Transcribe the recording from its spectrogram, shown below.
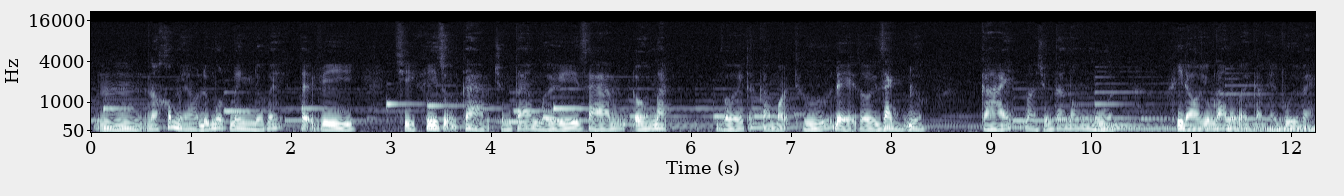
Uhm, nó không thể nào đứng một mình được ấy. Tại vì chỉ khi dũng cảm chúng ta mới dám đối mặt với tất cả mọi thứ để rồi giành được cái mà chúng ta mong muốn khi đó chúng ta mới có cảm thấy vui vẻ.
